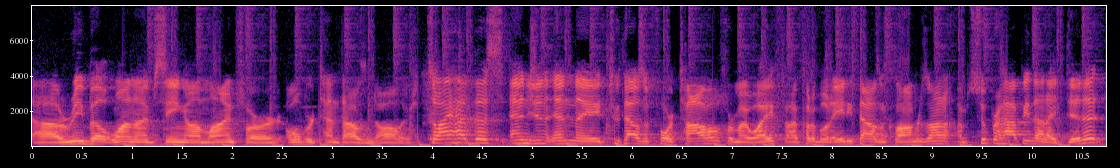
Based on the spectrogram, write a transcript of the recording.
Uh, rebuilt one I'm seeing online for over $10,000. So I had this engine in a 2004 Tahoe for my wife. I put about 80,000 kilometers on it. I'm super happy that I did it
